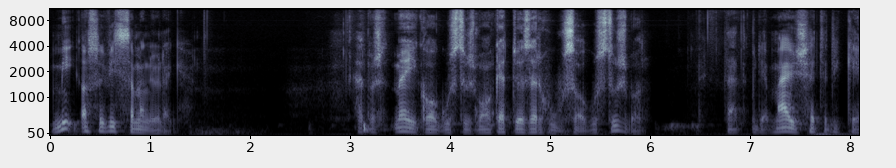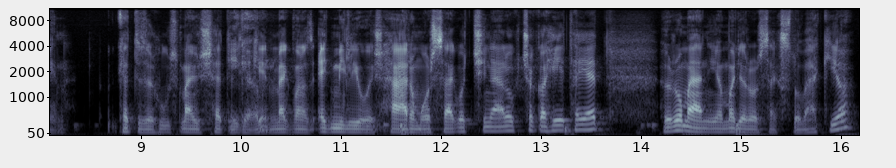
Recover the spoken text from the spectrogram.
Mi az, hogy visszamenőleg? Hát most melyik augusztusban? 2020 augusztusban? Tehát ugye május 7-én, 2020 május 7-én Igen. megvan az 1 millió és három országot csinálok csak a hét helyett. Románia, Magyarország, Szlovákia.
